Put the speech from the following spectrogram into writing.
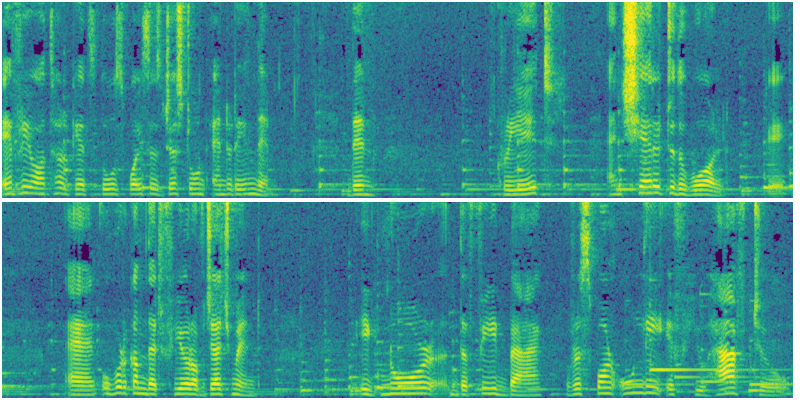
Every author gets those voices just don't entertain them. Then create and share it to the world okay? And overcome that fear of judgment. Ignore the feedback. Respond only if you have to.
